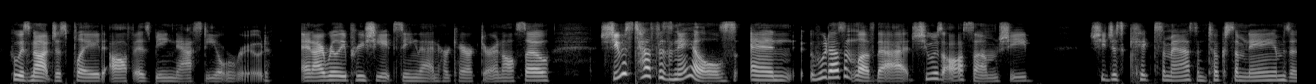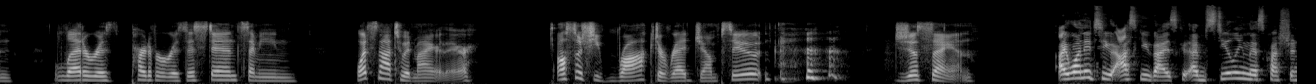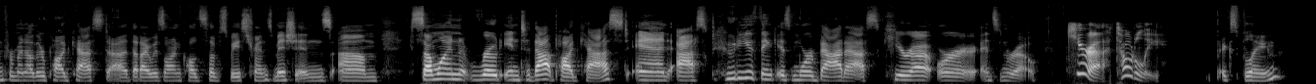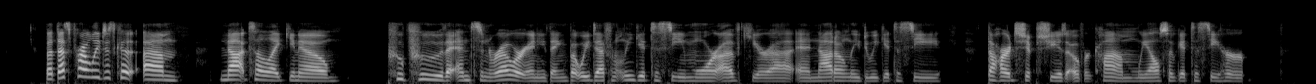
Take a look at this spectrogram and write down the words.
who is not just played off as being nasty or rude. And I really appreciate seeing that in her character. And also, she was tough as nails, and who doesn't love that? She was awesome. She she just kicked some ass and took some names and led a res- part of her resistance. I mean, what's not to admire there? Also, she rocked a red jumpsuit. just saying. I wanted to ask you guys. I'm stealing this question from another podcast uh, that I was on called Subspace Transmissions. Um, someone wrote into that podcast and asked, "Who do you think is more badass, Kira or Ensign Ro?" Kira, totally. Explain. But that's probably just um, not to like you know poo-poo the Ensign Ro or anything, but we definitely get to see more of Kira, and not only do we get to see the hardships she has overcome, we also get to see her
